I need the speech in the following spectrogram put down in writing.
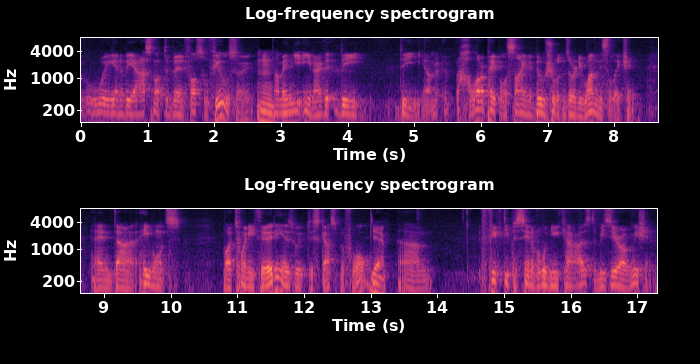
we're going to be asked not to burn fossil fuel soon. I mean, you, you know, the the, the um, a lot of people are saying that Bill Shorten's already won this election, and uh, he wants by 2030, as we've discussed before, Yeah. fifty percent of all new cars to be zero emission.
